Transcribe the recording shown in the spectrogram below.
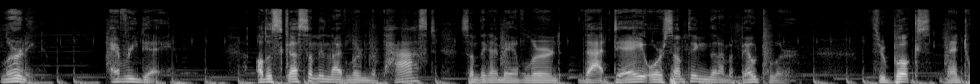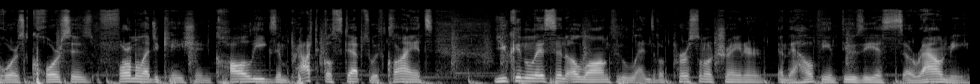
Learning every day. I'll discuss something that I've learned in the past, something I may have learned that day, or something that I'm about to learn. Through books, mentors, courses, formal education, colleagues, and practical steps with clients, you can listen along through the lens of a personal trainer and the healthy enthusiasts around me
